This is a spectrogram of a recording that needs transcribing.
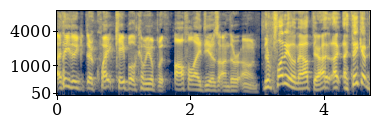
I think they're, they're quite capable of coming up with awful ideas on their own. There are plenty of them out there. I, I- I think I'm,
